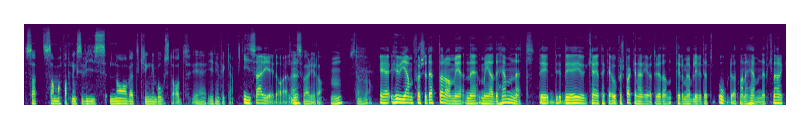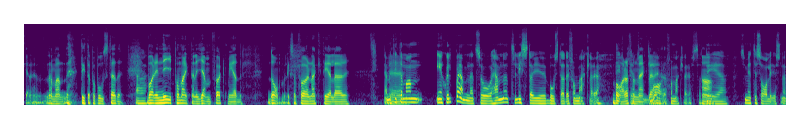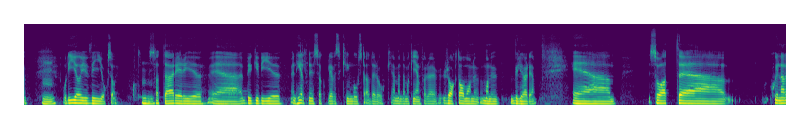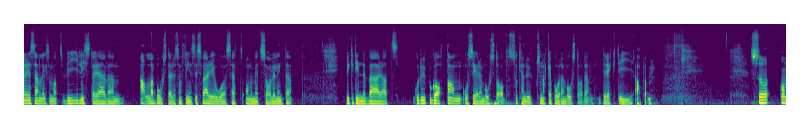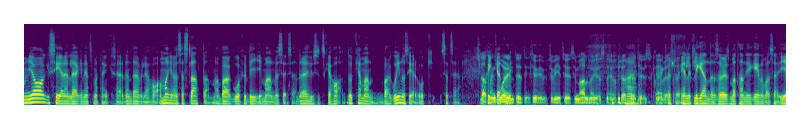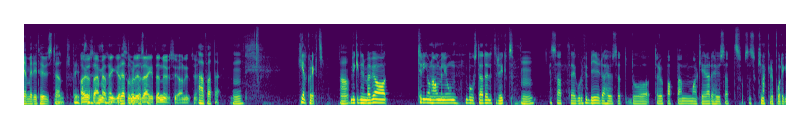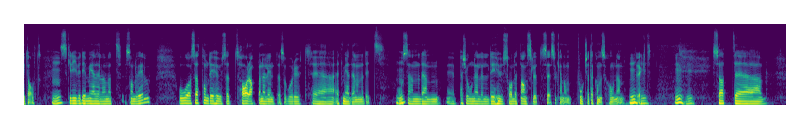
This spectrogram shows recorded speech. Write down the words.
Så att sammanfattningsvis navet kring din bostad eh, i din ficka. I Sverige idag eller? I Sverige idag. Mm. Stämmer bra. Eh, hur jämför sig detta då med, med Hemnet? Det, det, det är ju, kan jag tänka, uppförsbacken här är ju att redan till och med har blivit ett ord, att man är Hemnet-knarkare när man tittar på bostäder. Ja. Var är ni på marknaden jämfört med dem? Liksom för och nackdelar? Nej, men Eh. tittar man enskilt på ämnet så Hemnet listar ju bostäder från mäklare. Bara från mäklare, Bara från mäklare. Så Ja. det är, som är till salu just nu. Mm. Och det gör ju vi också. Mm. Så att där är det ju, eh, bygger vi ju en helt ny sökupplevelse kring bostäder och ja, men där man kan jämföra rakt av om man nu, om man nu vill göra det. Eh, så att eh, skillnaden är sen liksom att vi listar ju även alla bostäder som finns i Sverige oavsett om de är till salu eller inte. Vilket innebär att går du på gatan och ser en bostad så kan du knacka på den bostaden direkt i appen. Så om jag ser en lägenhet som jag tänker så här, den där vill jag ha. Om man gör en sån här Zlatan, man bara går förbi i Malmö och säger så här, det där huset ska jag ha. Då kan man bara gå in och se och så att säga Zlatan går ett- inte till, förbi ett hus i Malmö just nu och köper ett hus. Kan jag jag förstår. Enligt legenden så är det som att han gick in och bara så här, ge mig ditt hus tönt. Ja just så det, men jag tänker att som det läget är nu så gör han inte det. Jag fattar. Mm. Helt korrekt. Ja. Vilket innebär att vi har 3,5 miljon bostäder lite drygt. Mm. Så att eh, går du förbi det där huset, då tar du upp appen, markerar det huset och sen så knackar du på digitalt. Mm. Skriver det meddelandet som du vill. Oavsett om det huset har appen eller inte så går det ut eh, ett meddelande dit. Mm. Och sen den eh, personen eller det hushållet ansluter sig så kan de fortsätta konversationen Mhm. direkt. Mhm. Så att eh,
